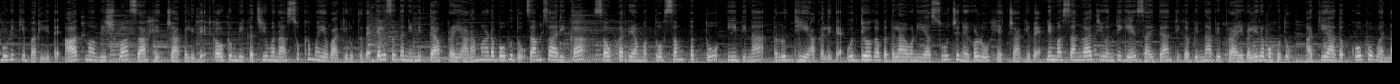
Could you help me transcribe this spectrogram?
ಹುಡುಕಿ ಬರಲಿದೆ. ಆತ್ಮವಿಶ್ವಾಸ ಹೆಚ್ಚಾಗಲಿದೆ. ಕೌಟುಂಬಿಕ ಜೀವನ ಸುಖಮಯವಾಗಿರುತ್ತದೆ. ಕೆಲಸದ ನಿಮಿತ್ತ ಪ್ರಯಾಣ ಮಾಡಬಹುದು. ಸಾಂಸಾರಿಕ ಸೌಕರ್ಯ ಮತ್ತು ಸಂಪತ್ತು ಈ ದಿನ ವೃದ್ಧಿಯಾಗಲಿದೆ. ಉದ್ಯೋಗ ಬದಲಾವಣೆಯ ಸೂಚನೆಗಳು ಹೆಚ್ಚಾಗಿವೆ. ನಿಮ್ಮ ಸಂಗಾತಿಯೊಂದಿಗೆ ಸೈದ್ಧಾಂತಿಕ ಭಿನ್ನಾಭಿಪ್ರಾಯಗಳಿರಬಹುದು. ಅತಿಯಾದ ಕೋಪವನ್ನ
